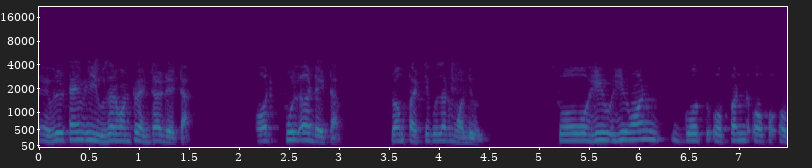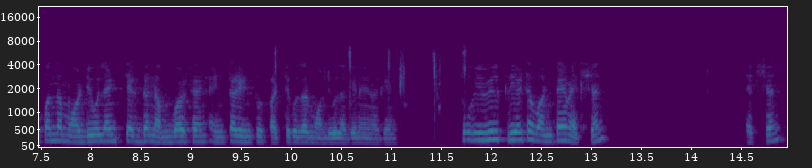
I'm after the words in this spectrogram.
every time a user want to enter data or pull a data from particular module. So he he won't go to open op, open the module and check the numbers and enter into particular module again and again. So we will create a one time action action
